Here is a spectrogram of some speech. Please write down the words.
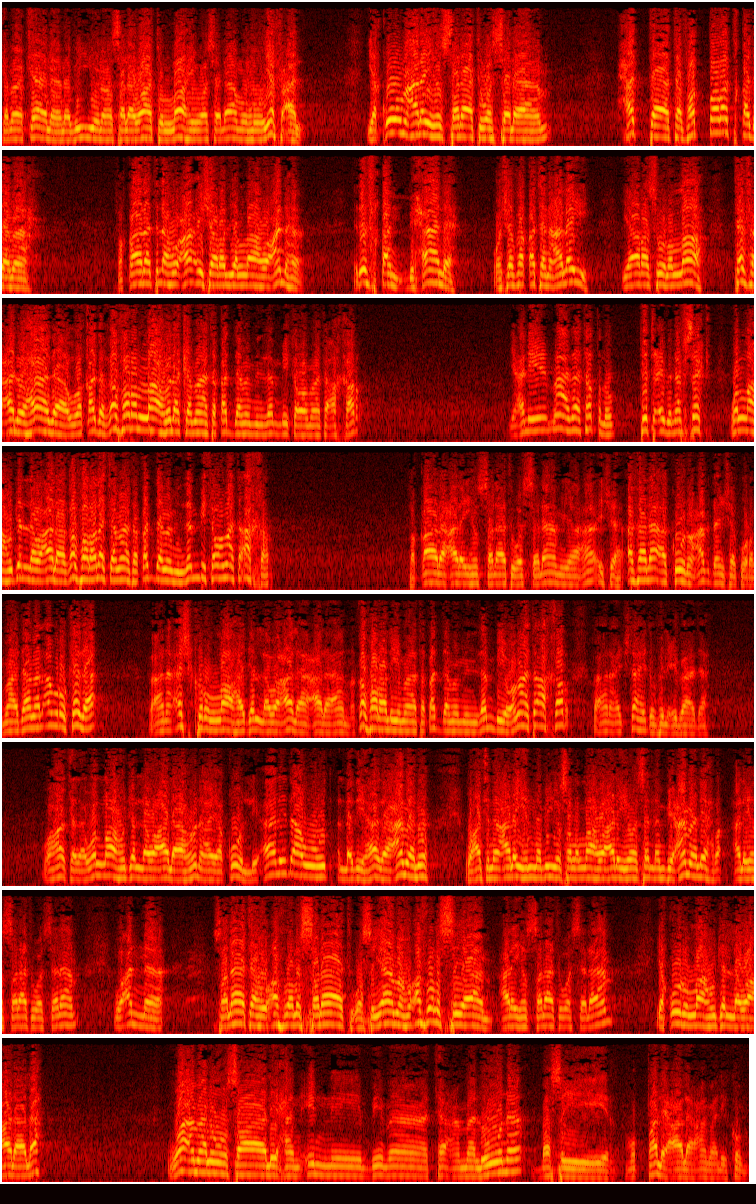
كما كان نبينا صلوات الله وسلامه يفعل. يقوم عليه الصلاة والسلام حتى تفطرت قدماه. فقالت له عائشة رضي الله عنها رفقا بحاله وشفقة عليه يا رسول الله تفعل هذا وقد غفر الله لك ما تقدم من ذنبك وما تأخر. يعني ماذا تطلب؟ تتعب نفسك؟ والله جل وعلا غفر لك ما تقدم من ذنبك وما تأخر. فقال عليه الصلاة والسلام يا عائشة أفلا أكون عبدا شكورا؟ ما دام الأمر كذا فأنا أشكر الله جل وعلا على أن غفر لي ما تقدم من ذنبي وما تأخر فأنا أجتهد في العبادة. وهكذا. والله جل وعلا هنا يقول لآل داود الذي هذا عمله وأثنى عليه النبي صلى الله عليه وسلم بعمله عليه الصلاة والسلام وأن صلاته أفضل الصلاة وصيامه أفضل الصيام عليه الصلاة والسلام يقول الله جل وعلا له واعملوا صالحا إني بما تعملون بصير. مطلع على عملكم.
